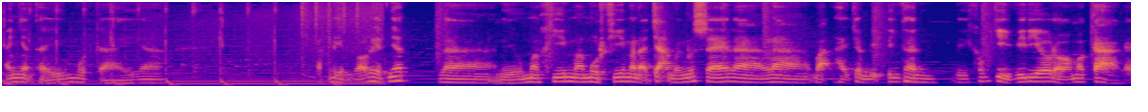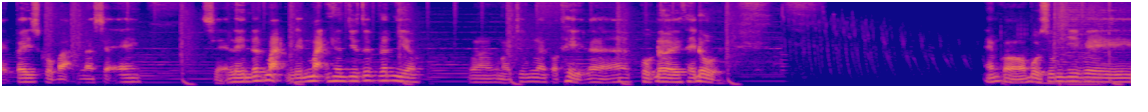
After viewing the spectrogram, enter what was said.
anh nhận thấy một cái à, đặc điểm rõ rệt nhất là nếu mà khi mà, một khi mà đã chạm được nút share là là bạn hãy chuẩn bị tinh thần vì không chỉ video đó mà cả cái page của bạn là sẽ sẽ lên rất mạnh lên mạnh hơn YouTube rất nhiều và nói chung là có thể là cuộc đời thay đổi em có bổ sung gì về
